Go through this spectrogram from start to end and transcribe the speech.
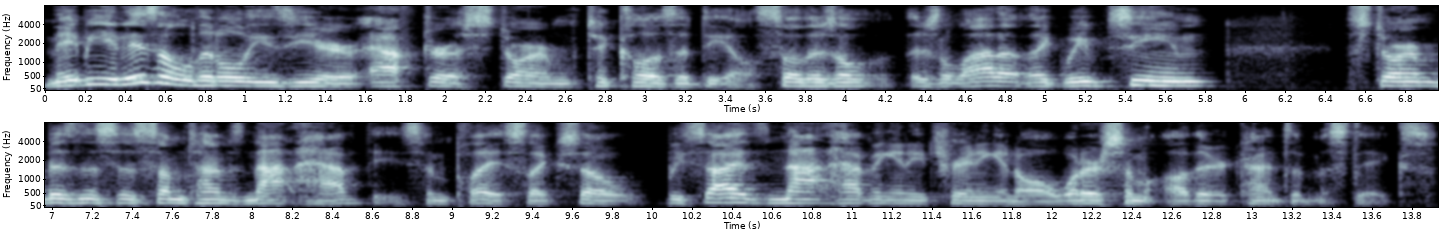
maybe it is a little easier after a storm to close a deal. So there's a there's a lot of like we've seen storm businesses sometimes not have these in place. Like, so besides not having any training at all, what are some other kinds of mistakes?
